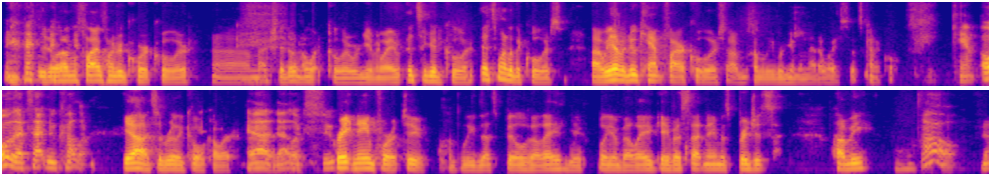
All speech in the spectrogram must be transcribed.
we don't have a 500 quart cooler. Um, actually, I don't know what cooler we're giving away. It's a good cooler. It's one of the coolers. Uh, we have a new campfire cooler, so I, I believe we're giving that away. So it's kind of cool. Camp. Oh, that's that new color. Yeah, it's a really cool color. Yeah, uh, that looks super. Great name for it too. I believe that's Bill Valet. William Valet gave us that name as Bridget's hubby. Oh, yeah,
